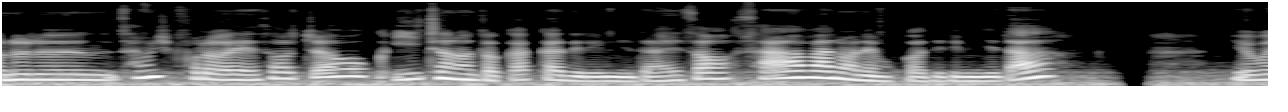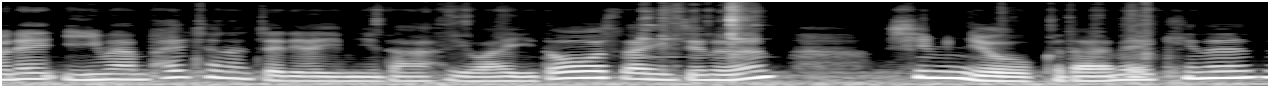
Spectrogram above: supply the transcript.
오늘은 30%에서 쭉 2,000원 더 깎아드립니다. 해서 4만원에 묶어드립니다. 이번에 28,000원짜리 아이입니다. 이 아이도 사이즈는 16, 그 다음에 키는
